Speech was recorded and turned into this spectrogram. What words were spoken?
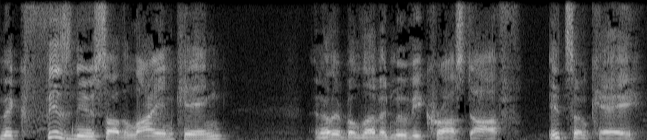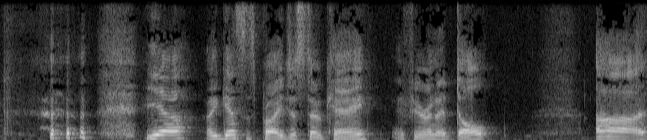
McFiznew saw The Lion King, another beloved movie crossed off. It's okay. yeah, I guess it's probably just okay if you're an adult. Uh,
